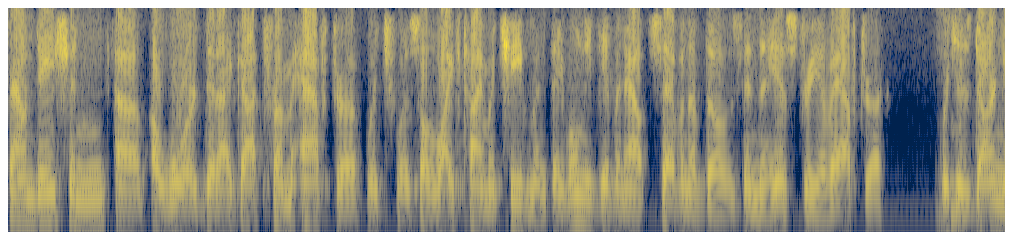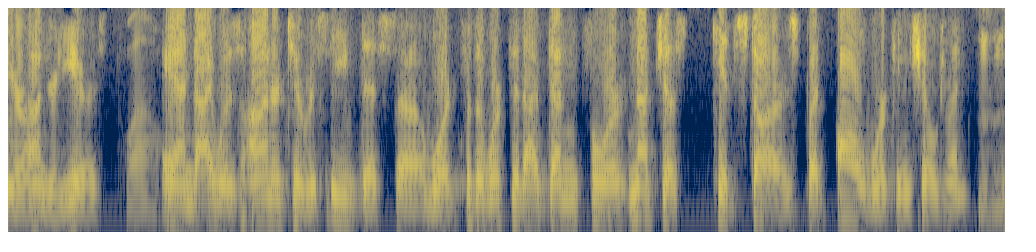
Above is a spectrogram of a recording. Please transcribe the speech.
foundation uh, award that I got from AFTRA, which was a lifetime achievement. They've only given out seven of those in the history of AFTRA, which is darn near 100 years. Wow. And I was honored to receive this uh, award for the work that I've done for not just kid stars, but all working children. Mm-hmm.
